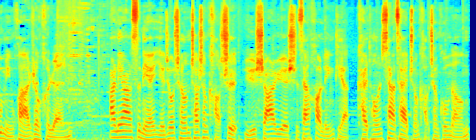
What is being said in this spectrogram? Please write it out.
污名化任何人。二零二四年研究生招生考试于十二月十三号零点开通下载准考证功能，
